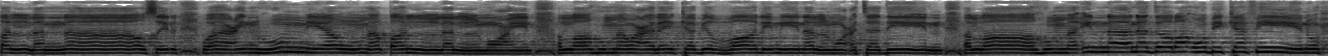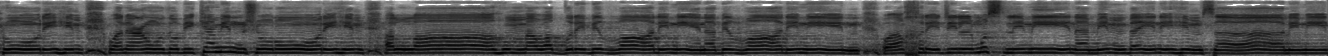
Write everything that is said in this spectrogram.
قل الناصر وأعنهم يوم قل المعين. اللهم وعليك بالظالمين المعتدين. اللهم إنا ندرأ بك في نحورهم ونعوذ بك من شرورهم. اللهم واضرب الظالمين بالظالمين وأخرج المسلمين من بينهم. سالمين.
